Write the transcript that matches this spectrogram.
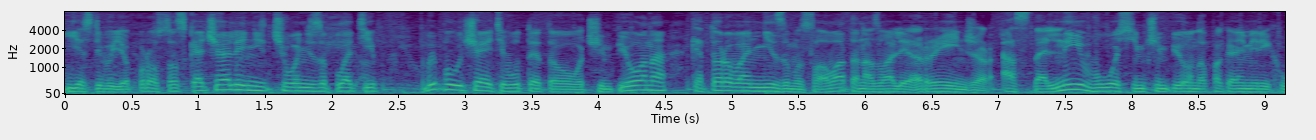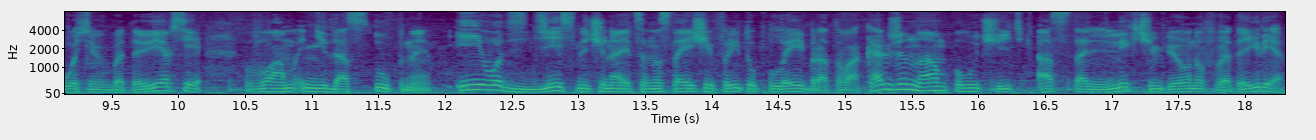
если вы ее просто скачали, ничего не заплатив, вы получаете вот этого вот чемпиона, которого незамысловато назвали Рейнджер. Остальные 8 чемпионов, по крайней мере их 8 в бета-версии, вам недоступны. И вот здесь начинается настоящий Free-to-Play, братва. Как же нам получить остальных чемпионов в этой игре?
